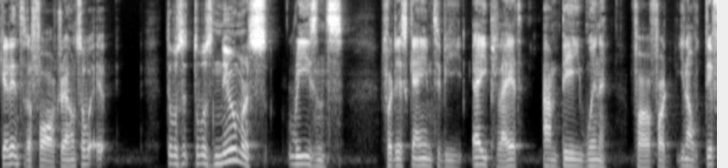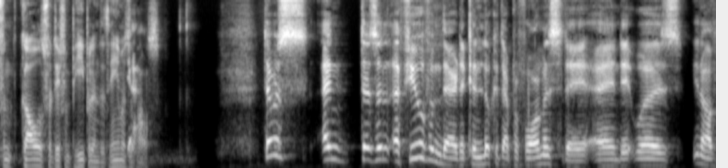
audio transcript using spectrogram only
get into the fourth round. So it, there was, there was numerous reasons for this game to be A, played and B, win it for, for, you know, different goals for different people in the team, I yeah. suppose. There was and there's a, a, few of them there that can look at their performance today, and it was, you know,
